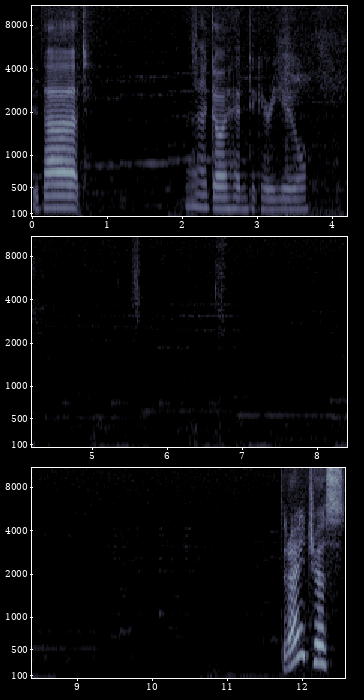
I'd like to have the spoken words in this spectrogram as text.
do that. Uh, go ahead and take care of you. Did I just...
